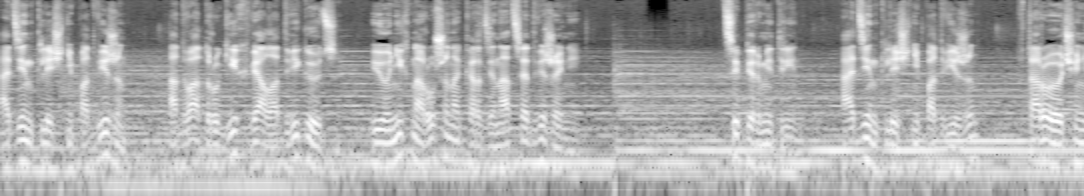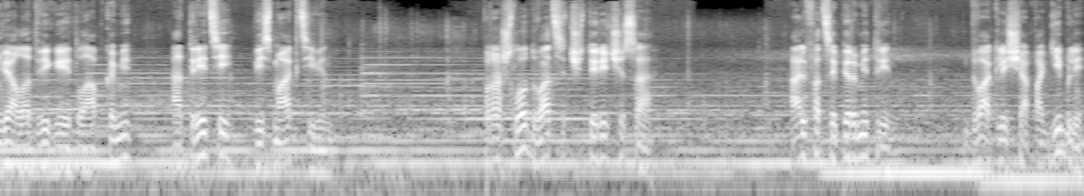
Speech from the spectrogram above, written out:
Один клещ неподвижен, а два других вяло двигаются, и у них нарушена координация движений. Циперметрин. Один клещ неподвижен, второй очень вяло двигает лапками, а третий весьма активен. Прошло 24 часа. Альфа-циперметрин. Два клеща погибли,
